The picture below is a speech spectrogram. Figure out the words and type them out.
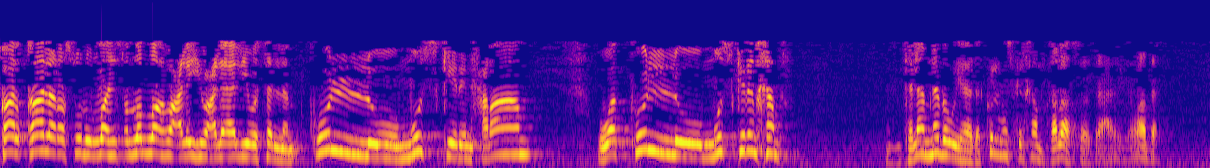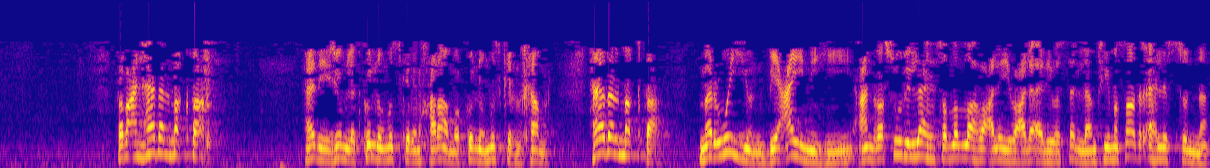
قال قال رسول الله صلى الله عليه وعلى آله وسلم كل مسكر حرام وكل مسكر خمر. كلام نبوي هذا كل مسكر خمر خلاص واضح. طبعا هذا المقطع هذه جملة كل مسكر حرام وكل مسكر خمر. هذا المقطع مروي بعينه عن رسول الله صلى الله عليه وعلى آله وسلم في مصادر أهل السنة.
